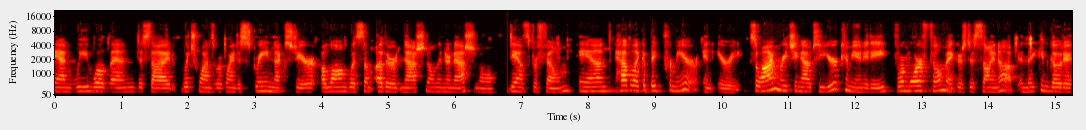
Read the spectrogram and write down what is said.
and we will then decide which ones we're going to screen next year along with some other national international dance for film and have like a big premiere in erie. So i'm reaching out to your community for more filmmakers to sign up and they can go to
